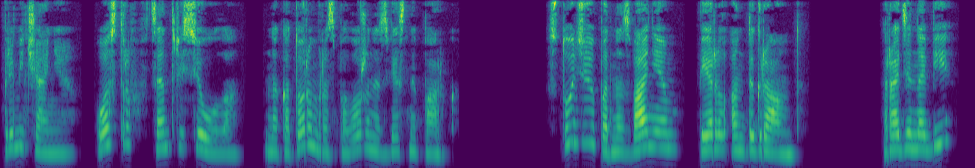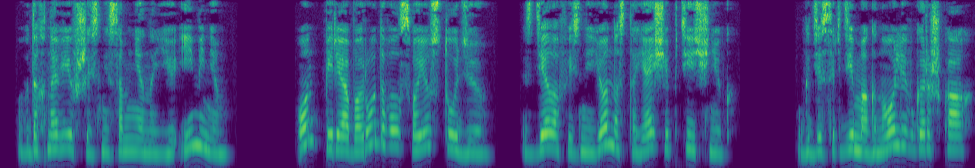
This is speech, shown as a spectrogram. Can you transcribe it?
примечание Остров в центре Сеула, на котором расположен известный парк. Студию под названием Pearl Underground. Ради Наби, вдохновившись, несомненно, ее именем, он переоборудовал свою студию, сделав из нее настоящий птичник, где среди магнолий в горшках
